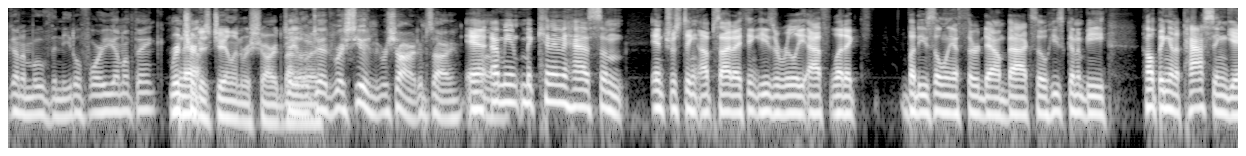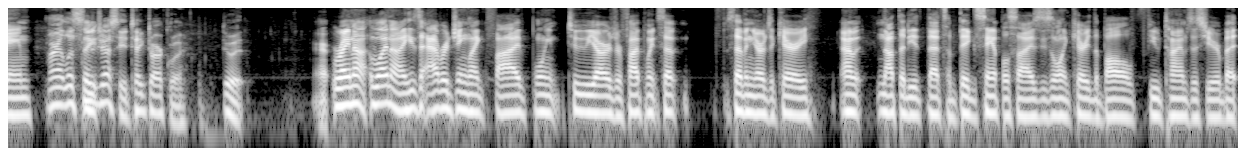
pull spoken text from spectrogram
gonna move the needle for you. I don't think. Richard No. is Jalen Richard, by the way. Jalen, J- excuse me, Richard. I'm sorry. And I Um, mean, McKinnon has some interesting upside. I think he's a really athletic, but he's only a third down back, so he's going to be helping in a passing game. All right, listen to Jesse. Take Darkwa. Do it. Uh, Right now, why not? He's averaging like 5.2 yards or 5.7 yards a carry. Not that he, that's a big sample size. He's only carried the ball a few times this year, but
